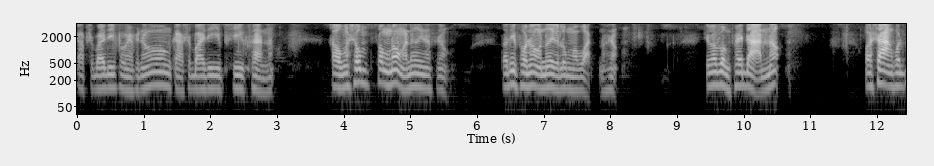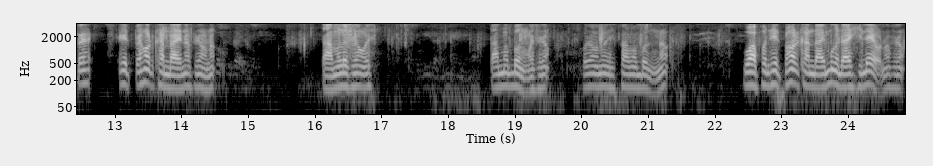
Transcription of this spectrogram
กับสบายดีพ่อแม่พี่น้องกับสบายดีสี่ท่านเนะเข้ามาชมช่องน้องอเนยนะพี่น้องตอนนี้พ่อน้องอเนยก็ลงมาวัดนะพี่น้องจะมาเบิ่งเพดานเนาะว่าสร้างคนไปเฮ็ดไปฮอดคันใดเนาะพี่น้องเนาะตามมาเลยพี่น้องเลยตามมาเบิ่งเลยพี่น้องพี่น้องเนยพามาเบิ่งเนาะว่าเพิ่นเฮ็ดไปฮอดคันใดมื้อใดที่แล้วเนาะพี่น้อง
